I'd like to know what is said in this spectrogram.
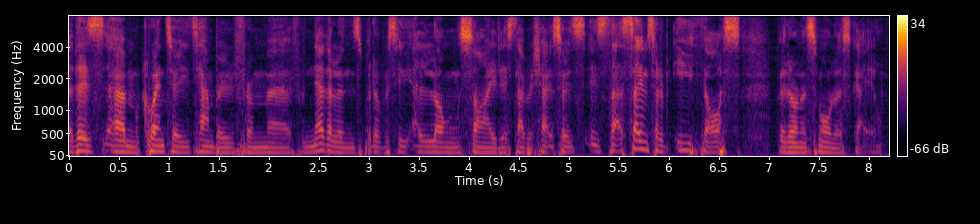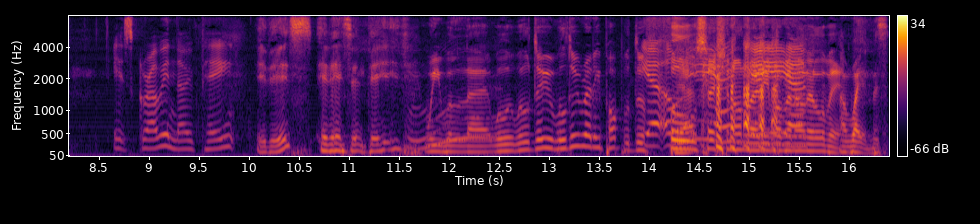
uh, there's um, Kuenta i Tambu from uh, from Netherlands, but obviously alongside established acts. So it's it's that same sort of ethos, but on a smaller scale. It's growing though, Pete. It is. It is indeed. We will uh, we'll we'll do we'll do Ready Pop. We'll do Yeah, a full yeah. session on Yeah, Ready yeah, Pop in yeah. a little bit. I'm waiting, Miss.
